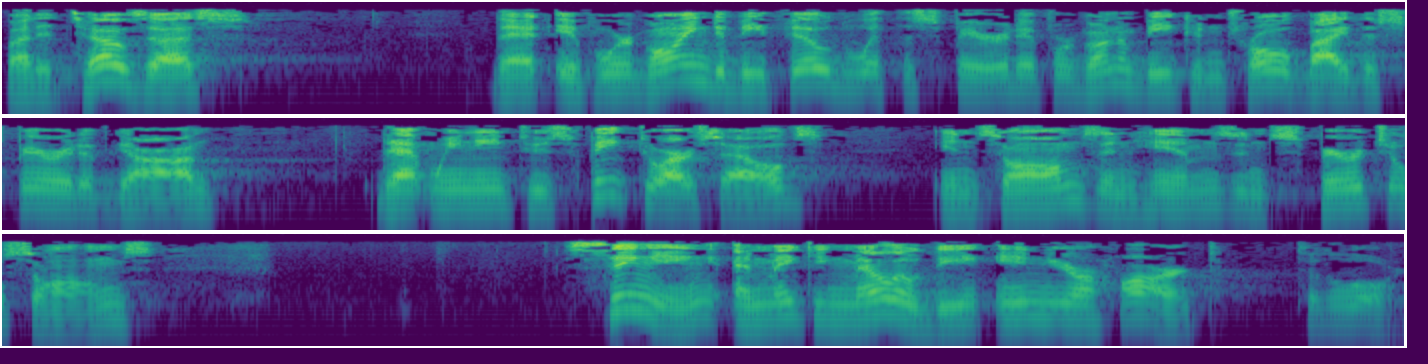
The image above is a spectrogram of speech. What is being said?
But it tells us that if we're going to be filled with the Spirit, if we're going to be controlled by the Spirit of God, that we need to speak to ourselves in psalms and hymns and spiritual songs, singing and making melody in your heart to the Lord.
